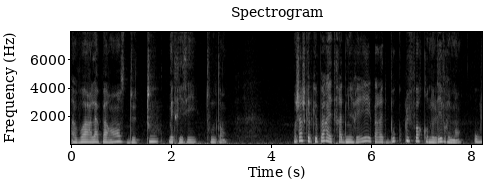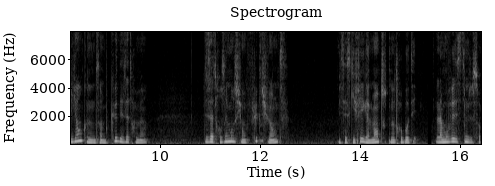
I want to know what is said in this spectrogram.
avoir l'apparence de tout maîtriser tout le temps. On cherche quelque part à être admiré et paraître beaucoup plus fort qu'on ne l'est vraiment, oubliant que nous ne sommes que des êtres humains, des êtres aux émotions fluctuantes, mais c'est ce qui fait également toute notre beauté, la mauvaise estime de soi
